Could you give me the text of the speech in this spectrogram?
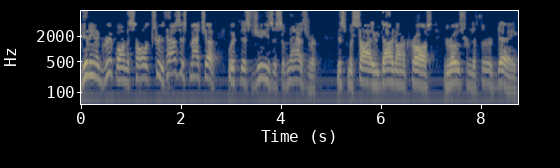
getting a grip on the solid truth. How does this match up with this Jesus of Nazareth, this Messiah who died on a cross and rose from the third day?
